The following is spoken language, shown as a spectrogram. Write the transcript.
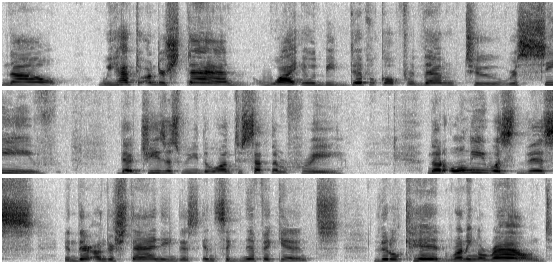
Now, we have to understand why it would be difficult for them to receive that Jesus would be the one to set them free. Not only was this, in their understanding, this insignificant little kid running around,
